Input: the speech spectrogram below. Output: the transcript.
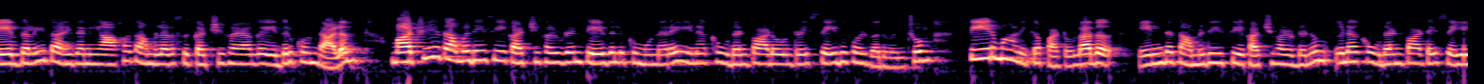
தேர்தலை தனித்தனியாக தமிழரசு கட்சிகளாக எதிர்கொண்டாலும் மற்றைய தமிழ் தேசிய கட்சிகளுடன் தேர்தலுக்கு முன்னரே இணக்க உடன்பாடு ஒன்றை செய்து கொள்வது என்றும் தீர்மானிக்கப்பட்டுள்ளது. எந்த தமிழ் தேசிய கட்சிகளுடனும் இணக்க உடன்பாட்டை செய்ய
